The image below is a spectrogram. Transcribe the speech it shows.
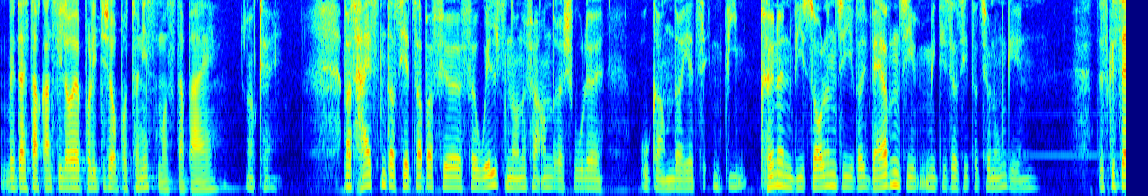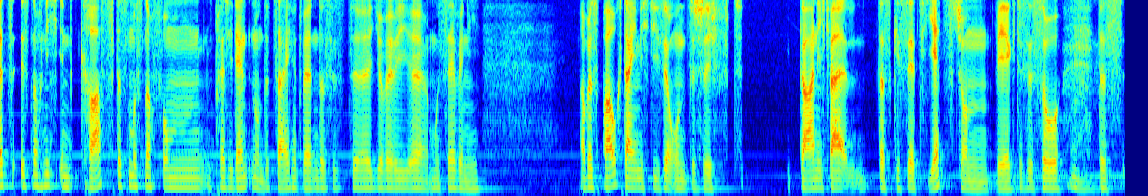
da ist auch ganz viel politischer Opportunismus dabei. Okay. Was heißt denn das jetzt aber für, für Wilson oder für andere schwule Uganda jetzt? Wie können, wie sollen sie, wie werden sie mit dieser Situation umgehen? Das Gesetz ist noch nicht in Kraft, das muss noch vom Präsidenten unterzeichnet werden, das ist äh, Yoweri äh, Museveni. Aber es braucht eigentlich diese Unterschrift gar nicht, weil das Gesetz jetzt schon wirkt. Es ist so, mhm. dass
